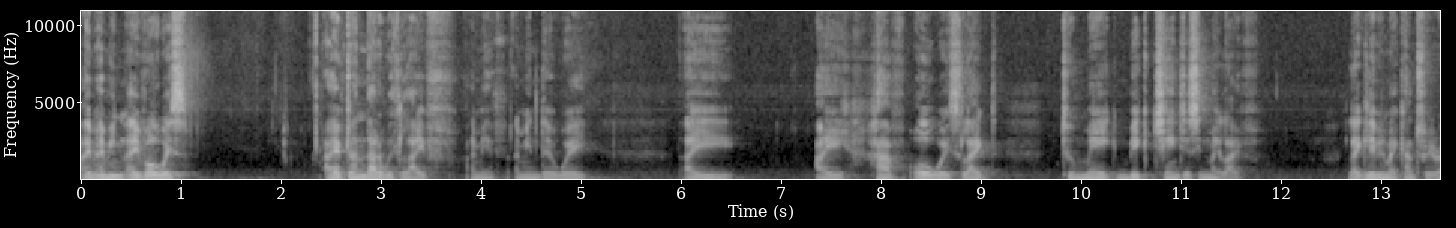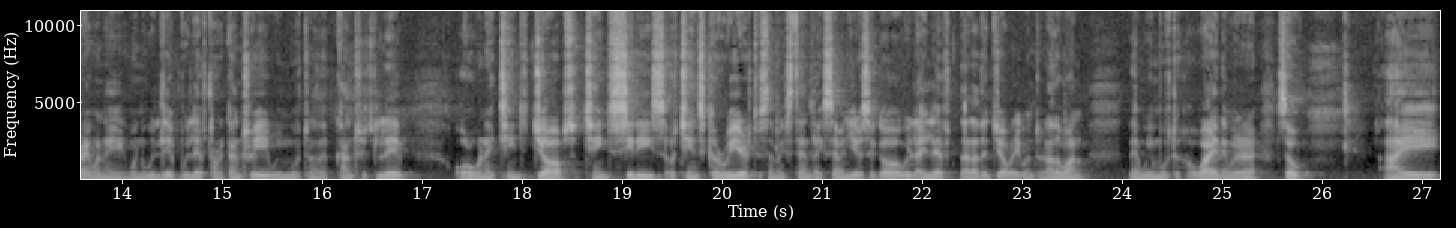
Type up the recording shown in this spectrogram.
I, I mean, I've always, I've done that with life. I mean, I mean the way, I, I have always liked to make big changes in my life, like leaving my country. Right when I when we live we left our country, we moved to another country to live, or when I changed jobs, changed cities, or changed career to some extent. Like seven years ago, we, I left that other job, I went to another one. Then we moved to Hawaii. Then we were so, I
